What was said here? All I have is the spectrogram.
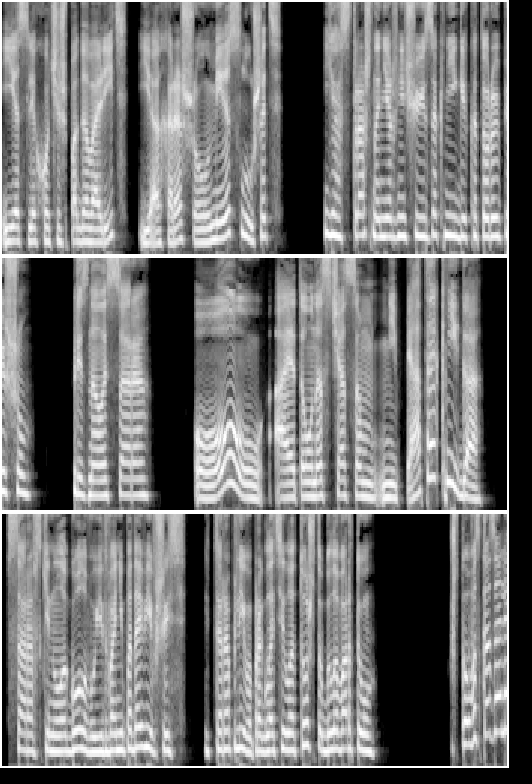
«Если хочешь поговорить, я хорошо умею слушать». «Я страшно нервничаю из-за книги, которую пишу», призналась Сара. «Оу, а это у нас часом не пятая книга?» Сара вскинула голову, едва не подавившись, и торопливо проглотила то, что было во рту. «Что вы сказали?»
